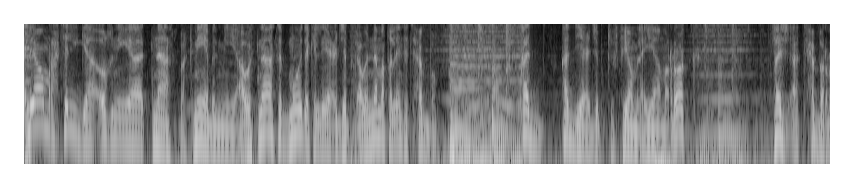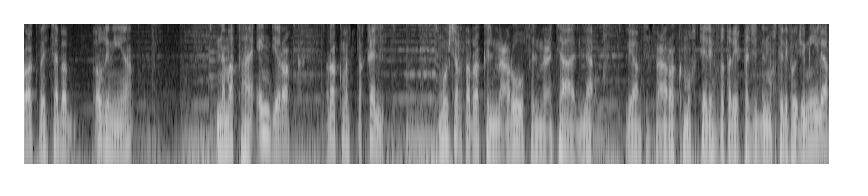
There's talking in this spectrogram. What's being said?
اليوم راح تلقى أغنية تناسبك 100% أو تناسب مودك اللي يعجبك أو النمط اللي أنت تحبه. قد قد يعجبك في يوم من الأيام الروك. فجأة تحب الروك بسبب أغنية نمطها إندي روك روك مستقل. مو شرط الروك المعروف المعتاد لا. اليوم تسمع روك مختلف بطريقة جدا مختلفة وجميلة.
